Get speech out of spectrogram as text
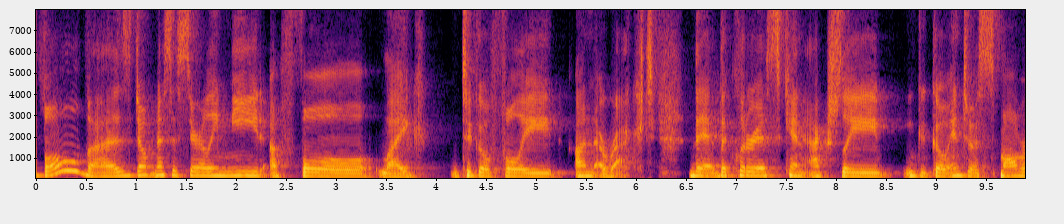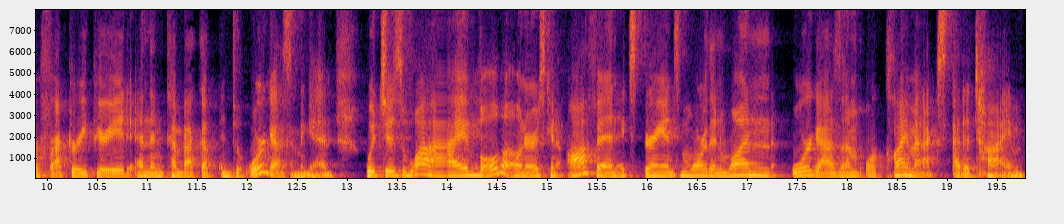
vulvas don't necessarily need a full like to go fully unerect. The the clitoris can actually go into a small refractory period and then come back up into orgasm again, which is why vulva owners can often experience more than one orgasm or climax at a time,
